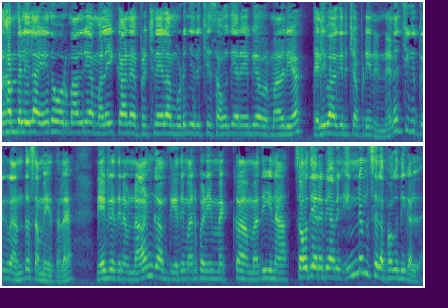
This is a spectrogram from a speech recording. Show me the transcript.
அல்ஹம்துலில்லா ஏதோ ஒரு மாதிரியா மலைக்கான பிரச்சனையெல்லாம் முடிஞ்சிருச்சு சவுதி அரேபியா ஒரு மாதிரியா தெளிவாகிருச்சு அப்படின்னு நினைச்சுக்கிட்டு இருக்கிற அந்த சமயத்துல நேற்றைய தினம் நான்காம் தேதி மறுபடியும் மெக்கா மதீனா சவுதி அரேபியாவின் இன்னும் சில பகுதிகளில்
